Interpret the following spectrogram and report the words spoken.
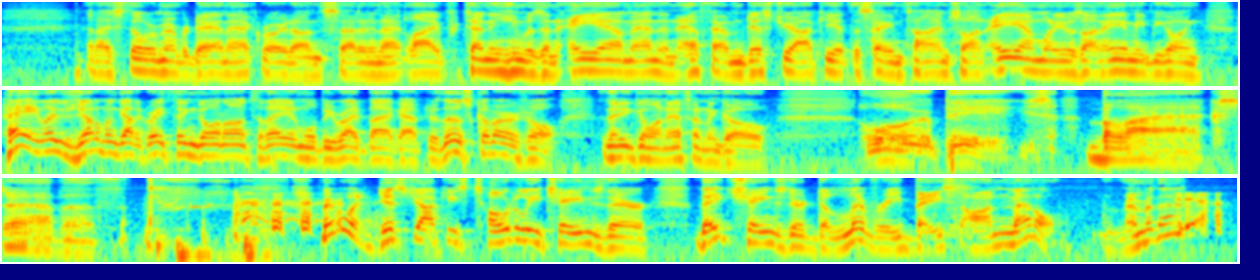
And I still remember Dan Aykroyd on Saturday Night Live pretending he was an AM and an FM disc jockey at the same time. So on AM, when he was on AM, he'd be going, Hey, ladies and gentlemen, got a great thing going on today, and we'll be right back after this commercial. And then he'd go on FM and go, War Pigs, Black Sabbath. remember when disc jockeys totally changed their, they changed their delivery based on metal. Remember that? Yeah.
